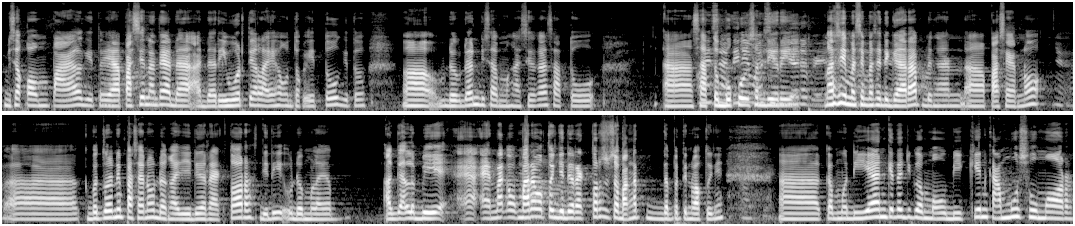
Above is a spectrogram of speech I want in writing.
bisa compile gitu ya. Pasti nanti ada ada reward ya lah ya untuk itu gitu. Eh, mudah-mudahan bisa menghasilkan satu eh, satu buku ini masih sendiri. digarap ya? Masih masih masih digarap dengan eh, Pak Seno. Eh, kebetulan nih Pak Seno udah nggak jadi rektor, jadi udah mulai agak lebih e- enak. Kemarin waktu jadi rektor susah banget dapetin waktunya. Eh, kemudian kita juga mau bikin kamus humor.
